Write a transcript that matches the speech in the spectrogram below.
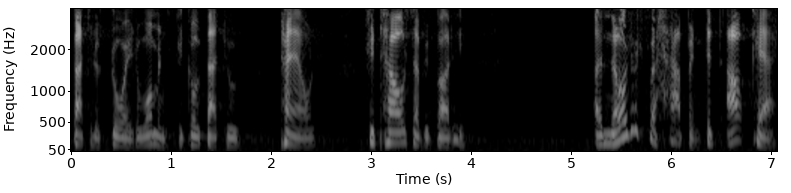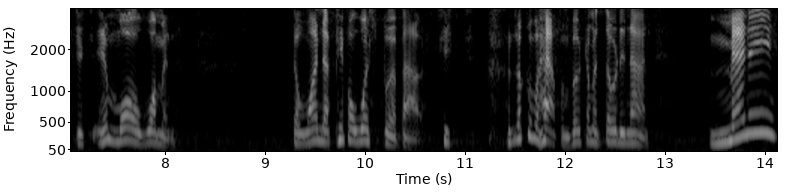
back to the story. The woman, she goes back to town. She tells everybody I noticed what happened. This outcast, this immoral woman, the one that people whisper about. She's, look at what happened, verse number 39. Many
